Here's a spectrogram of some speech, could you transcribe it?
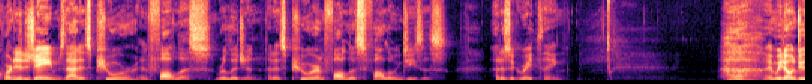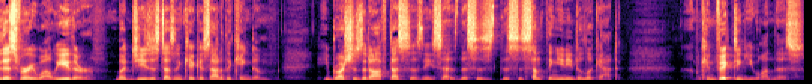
According to James, that is pure and faultless religion. That is pure and faultless following Jesus. That is a great thing. and we don't do this very well either. But Jesus doesn't kick us out of the kingdom. He brushes it off, dusts us, and he says, This is this is something you need to look at. I'm convicting you on this.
